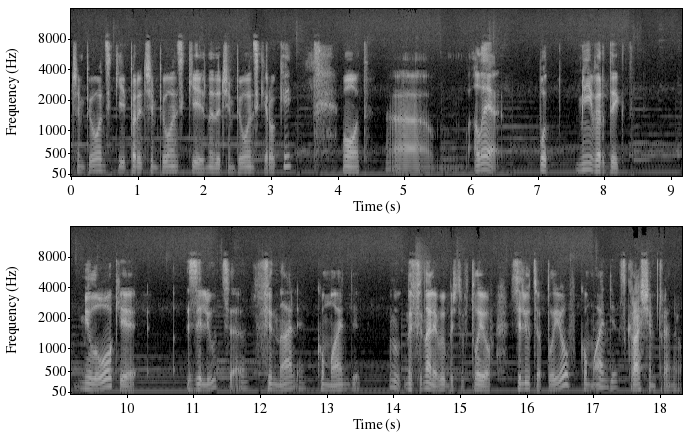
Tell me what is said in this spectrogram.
чемпіонські, передчемпіонські, недочемпіонські роки. От. Е, але от мій вердикт. Мілуокі зілються в фіналі команді, ну, не в фіналі, вибачте, в плей-офф. Зілються в плей-офф команді з кращим тренером,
